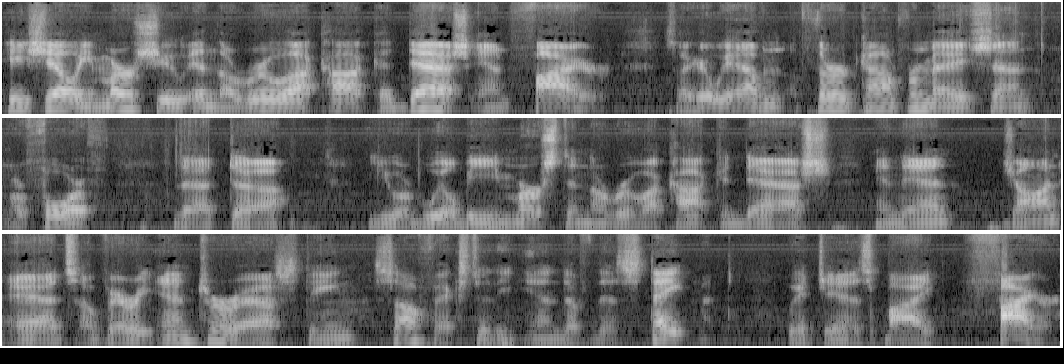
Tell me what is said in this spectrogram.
He shall immerse you in the Ruach HaKodesh and fire. So here we have a third confirmation, or fourth, that uh, you will be immersed in the Ruach HaKodesh. And then John adds a very interesting suffix to the end of this statement, which is by fire.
